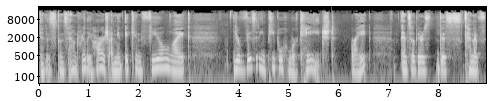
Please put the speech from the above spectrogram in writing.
and this can sound really harsh. I mean, it can feel like you're visiting people who are caged, right? And so there's this kind of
